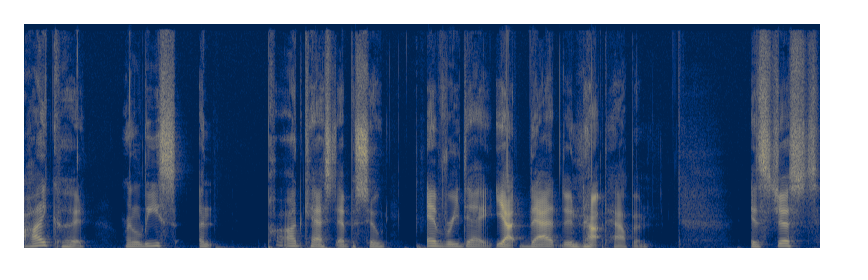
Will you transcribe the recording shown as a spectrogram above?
I could release podcast episode every day. Yeah, that did not happen. It's just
